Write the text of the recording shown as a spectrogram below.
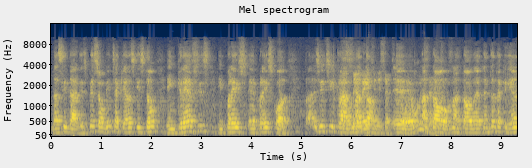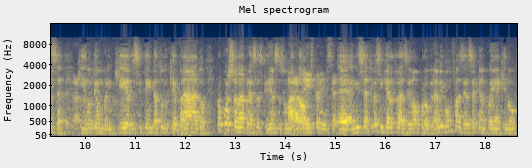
da cidade, especialmente aquelas que estão em creches e é, pré-escola. A gente, claro, o Natal, iniciativa. É, o Natal, o Natal, né? Tem tanta criança que não tem um brinquedo, se tem, tá tudo quebrado. Proporcionar para essas crianças um Parabéns Natal. Parabéns pela iniciativa. É, a iniciativa, assim, quero trazê-la ao programa e vamos fazer essa campanha aqui no,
